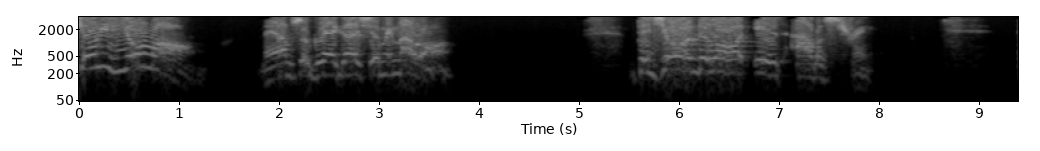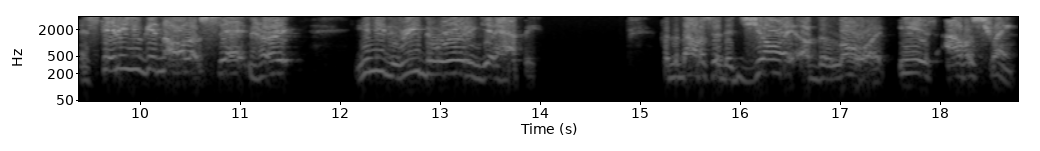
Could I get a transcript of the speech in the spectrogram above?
show you your wrong. Man, I'm so glad God showed me my wrong. The joy of the Lord is our strength. Instead of you getting all upset and hurt, you need to read the word and get happy. For the Bible said the joy of the Lord is our strength.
